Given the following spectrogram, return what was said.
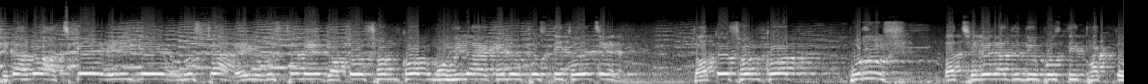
সেটা হলো আজকে এই যে অনুষ্ঠান, এই অনুষ্ঠানে যত সংখ্যক মহিলা এখানে উপস্থিত হয়েছেন, তত সংখ্যক পুরুষ বা ছেলেরা যদি উপস্থিত থাকতো,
